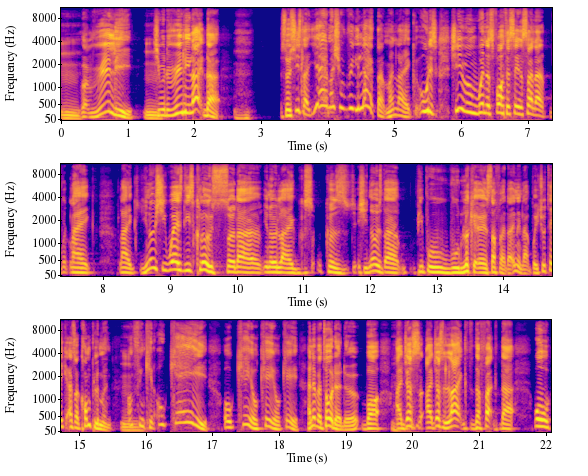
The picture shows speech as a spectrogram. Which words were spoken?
Mm. But really, mm. she would really like that. So she's like, yeah, man, she would really like that, man. Like all this, she even went as far to say the something like, like, like you know, she wears these clothes so that you know, like, because she knows that people will look at her and stuff like that, innit? Like, but she'll take it as a compliment. I'm mm. thinking, okay, okay, okay, okay. I never told her though, but I just, I just liked the fact that, well,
